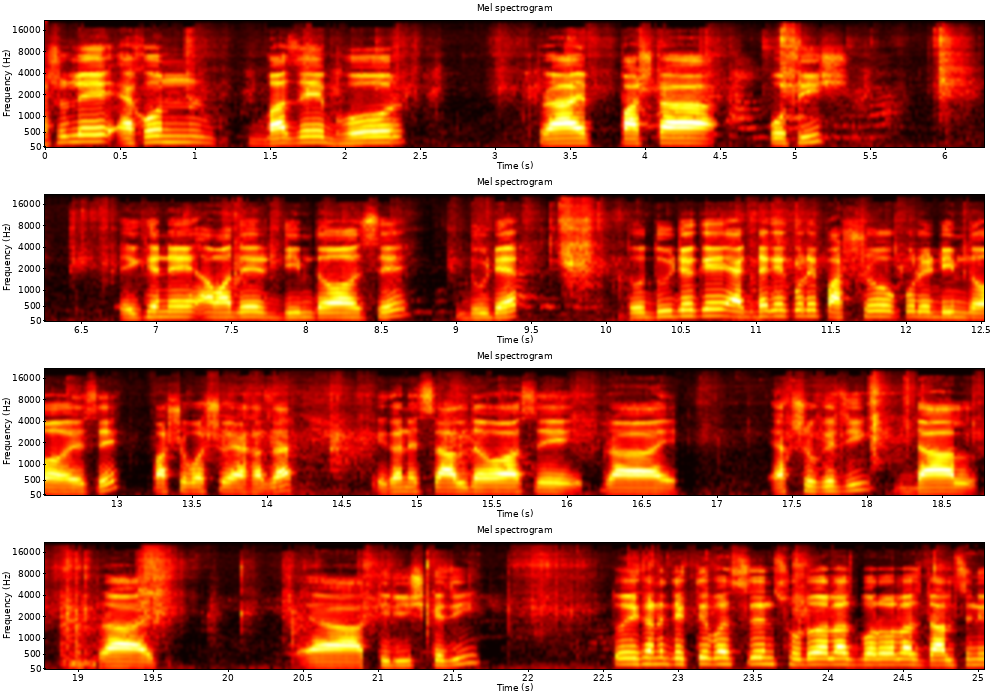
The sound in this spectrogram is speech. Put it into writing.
আসলে এখন বাজে ভোর প্রায় পাঁচটা পঁচিশ। এইখানে আমাদের ডিম দেওয়া হয়েছে দুই ড্যাক তো দুই ডেকে, এক ডেকে করে পাঁচশো করে ডিম দেওয়া হয়েছে, পাঁচশো পাঁচশো এক হাজার। এখানে চাল দেওয়া আছে প্রায় একশো কেজি, ডাল প্রায় তিরিশ কেজি। তো এখানে দেখতে পাচ্ছেন ছোটো এলাচ, বড়ো এলাচ, ডালচিনি,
